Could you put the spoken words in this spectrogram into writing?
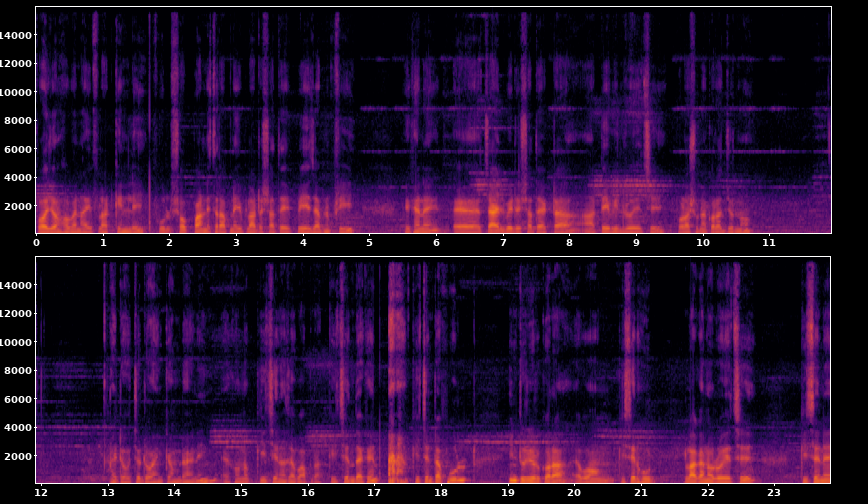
প্রয়োজন হবে না এই ফ্ল্যাট কিনলেই। ফুল সব ফার্নিচার আপনি এই ফ্ল্যাটের সাথে পেয়ে যাবেন ফ্রি এখানে চাইল্ড বেডের সাথে একটা টেবিল রয়েছে পড়াশোনা করার জন্য। এটা হচ্ছে ড্রয়িং কাম ডাইনিং এখনও কিচেনে যাব আমরা। কিচেন দেখেন কিচেনটা ফুল ইন্টেরিয়র করা এবং কিচেন হুড লাগানো রয়েছে। কিচেনে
